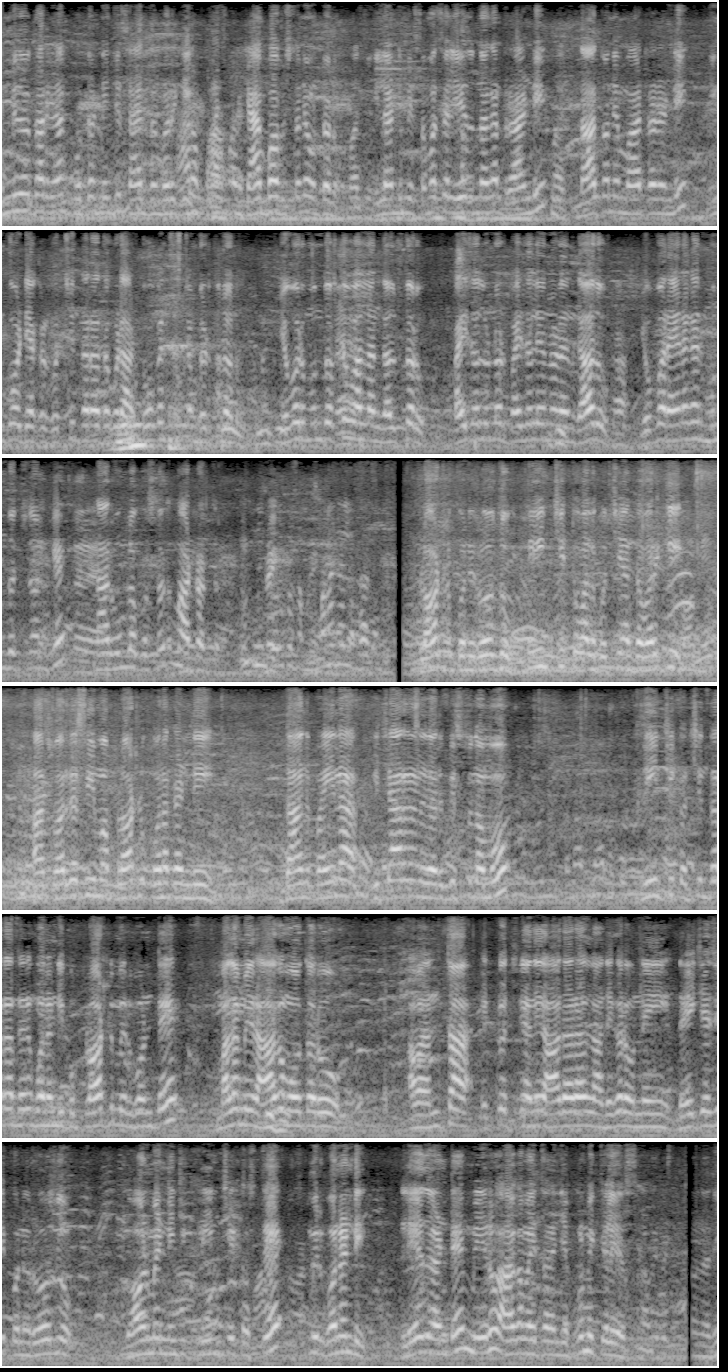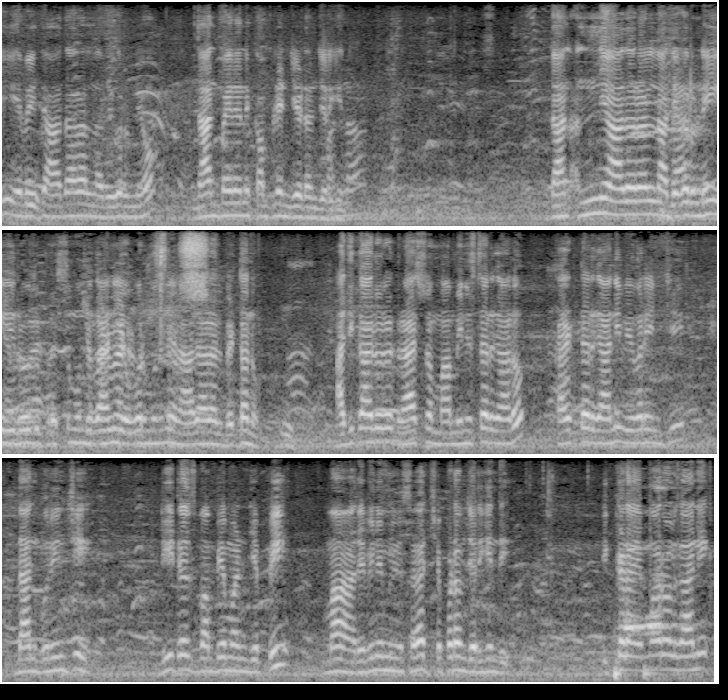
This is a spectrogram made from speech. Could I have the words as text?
ఎనిమిదో తారీఖు పొద్దున్న నుంచి సాయంత్రం వరకు క్యాంప్ ఆఫీస్లోనే ఉంటాను ఇలాంటి మీ సమస్యలు ఏది ఉన్నా కానీ రాండి. నాతోనే మాట్లాడండి. ఇంకోటి అక్కడికి వచ్చిన తర్వాత కూడా టోకెన్ సిస్టమ్ పెడుతున్నాను. ఎవరు ముందు వస్తే వాళ్ళు నన్ను కలుస్తారు. పైసలు ఉన్నాడు పైసలు లేనున్నాడు అని కాదు. ఎవరైనా కానీ ముందు వచ్చినాకే నా రూమ్లోకి వస్తారు మాట్లాడతారు. ప్లాట్లు కొన్ని రోజులు క్లీన్ చిట్ వాళ్ళకి వచ్చేంత వరకు ఆ స్వర్గసీమ ప్లాట్లు కొనకండి. దానిపైన విచారణ జరిపిస్తున్నాము. క్లీన్ చిట్ వచ్చిన తర్వాత కొనండి. ఇప్పుడు ప్లాట్లు మీరు కొంటే మళ్ళీ మీరు ఆగమవుతారు. అవంతా ఎట్లొచ్చినాయి అనేది ఆధారాలు నా దగ్గర ఉన్నాయి. దయచేసి కొన్ని రోజులు గవర్నమెంట్ నుంచి క్లీన్ చిట్ వస్తే మీరు కొనండి. లేదు అంటే మీరు ఆగమవుతారని చెప్పి కూడా మీకు తెలియజేస్తున్నాను. ఏవైతే ఆధారాలు నా దగ్గర ఉన్నాయో దానిపైన కంప్లైంట్ చేయడం జరిగింది. దాని అన్ని ఆధారాలు నా దగ్గర ఉన్నాయి. ఈ రోజు ప్రెస్ ముందు కానీ ఎవరి ముందు నేను ఆధారాలు పెట్టను. అధికారులకు రాష్ట్రం మా మినిస్టర్ గారు కలెక్టర్ కానీ వివరించి దాని గురించి డీటెయిల్స్ పంపించమని చెప్పి మా రెవెన్యూ మినిస్టర్ గారు చెప్పడం జరిగింది. ఇక్కడ ఎంఆర్ఓలు కానీ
